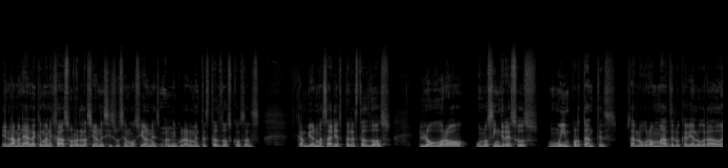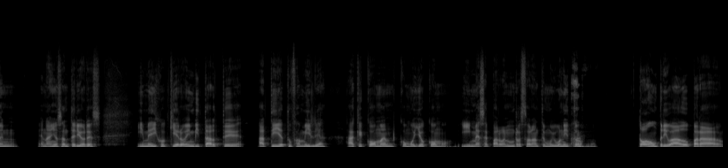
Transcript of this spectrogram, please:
en la manera en la que manejaba sus relaciones y sus emociones, particularmente estas dos cosas, cambió en más áreas, pero estas dos logró unos ingresos muy importantes, o sea, logró más de lo que había logrado en, en años anteriores y me dijo, quiero invitarte a ti y a tu familia a que coman como yo como. Y me separó en un restaurante muy bonito todo un privado para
